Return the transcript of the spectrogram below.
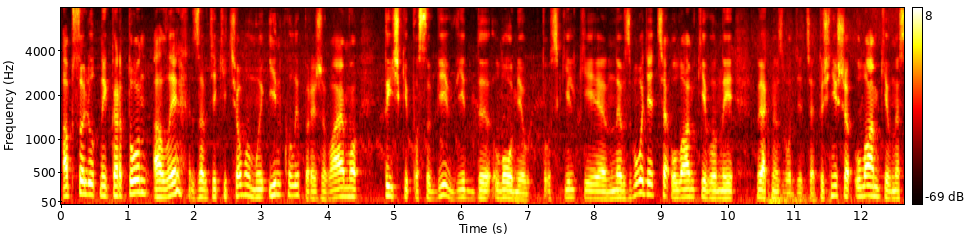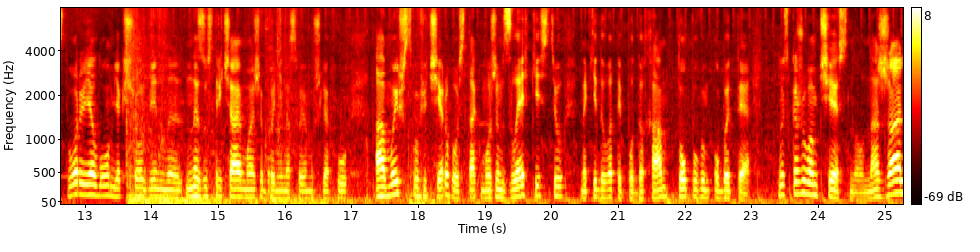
Абсолютний картон, але завдяки цьому ми інколи переживаємо тички по собі від ломів, оскільки не взводяться уламки, вони ну як не взводяться. Точніше, уламків не створює лом, якщо він е, не зустрічає майже броні на своєму шляху. А ми ж в свою чергу ось так можемо з легкістю накидувати по дахам топовим ОБТ. Ну і скажу вам чесно, на жаль,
